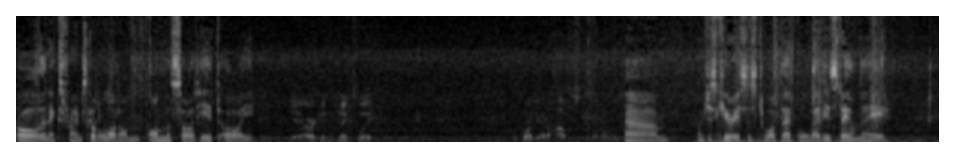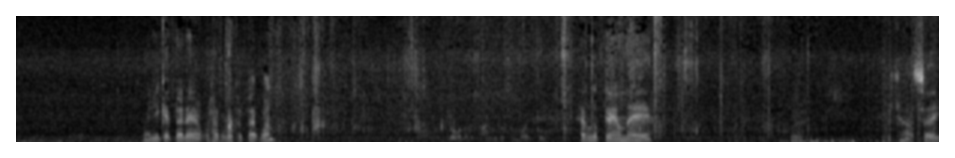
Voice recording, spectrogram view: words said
Oh, the next frame's got a lot on on the side here. To, oh, yeah. I reckon next week we'll probably be able to harvest just about all these. Um, I'm just curious as to what that all that is down there. When you get that out, we'll have a look at that one. God, that frame we got some. Have a look down there. You can't see.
